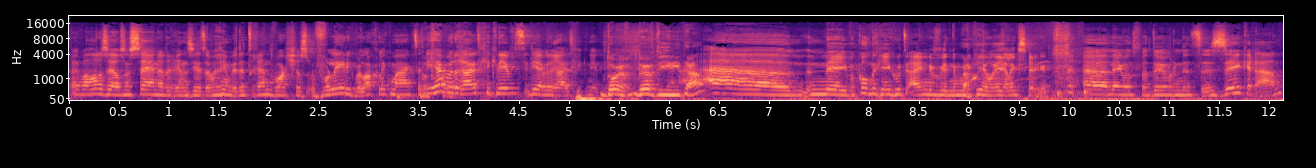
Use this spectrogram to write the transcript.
We hadden zelfs een scène erin zitten waarin we de trendwatchers volledig belachelijk maakten. Wat die hebben we eruit geknipt. Die hebben we eruit geknipt. Durf, durfde je niet aan? Uh, nee, we konden geen goed einde vinden, moet ik heel eerlijk zeggen. Uh, nee, want we durven het zeker aan.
